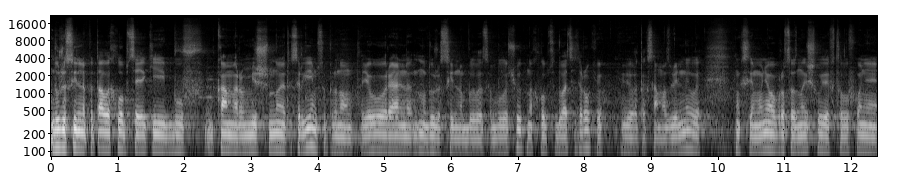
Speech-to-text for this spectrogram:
Дуже сильно питали хлопця, який був камером між мною та Сергієм Супруном. Та його реально ну, дуже сильно били. Це було чутно. Хлопцю 20 років, його так само звільнили. Максим, у нього просто знайшли в телефоні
